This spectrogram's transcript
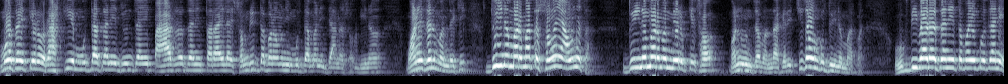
म चाहिँ तेरो राष्ट्रिय मुद्दा चाहिँ जुन चाहिँ पाहाड र चाहिँ तराईलाई समृद्ध बनाउने मुद्दामा नि जान सक्दिनँ भनेछन् भनेदेखि दुई नम्बरमा त सँगै आउनु त। दुई नम्बरमा मेरो के छ भन्नुहुन्छ भन्दाखेरि चितवनको दुई नम्बरमा। हुग्दीबाट चाहिँ तपाईँको जाने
